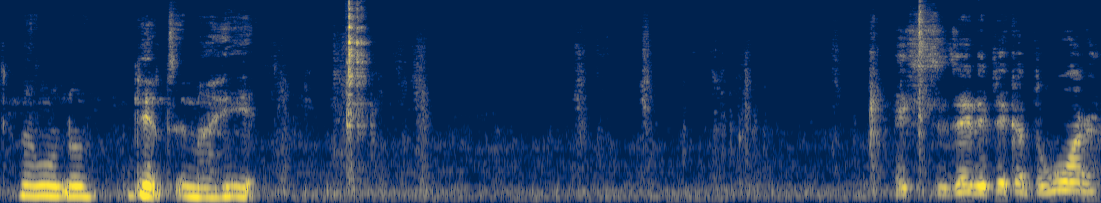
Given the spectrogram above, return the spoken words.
I don't want no dents in my head. Hey, today they pick up the water.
